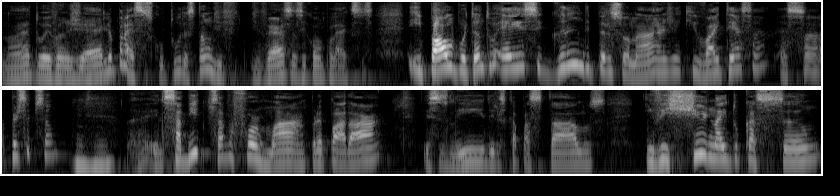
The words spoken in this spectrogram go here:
não é, do Evangelho para essas culturas tão diversas e complexas. E Paulo, portanto, é esse grande personagem que vai ter essa, essa percepção. Uhum. Né? Ele sabia que precisava formar, preparar esses líderes, capacitá-los, investir na educação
